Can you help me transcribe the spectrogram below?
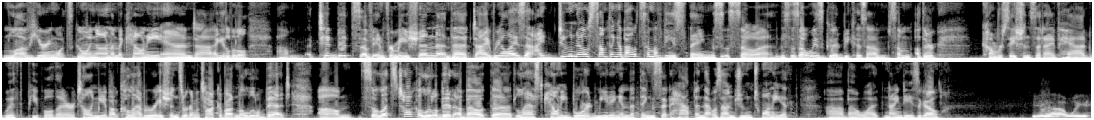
Love hearing what's going on in the county, and uh, I get a little um, tidbits of information that I realize that I do know something about some of these things. So uh, this is always good because um, some other conversations that I've had with people that are telling me about collaborations we're going to talk about in a little bit. Um, so let's talk a little bit about the last county board meeting and the things that happened. That was on June 20th, uh, about what, nine days ago? Yeah, we,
